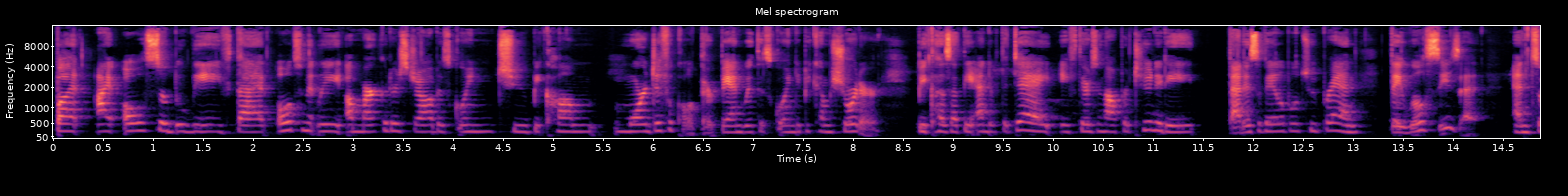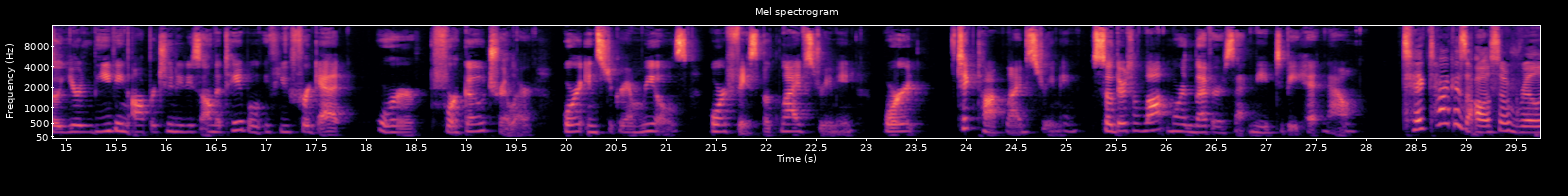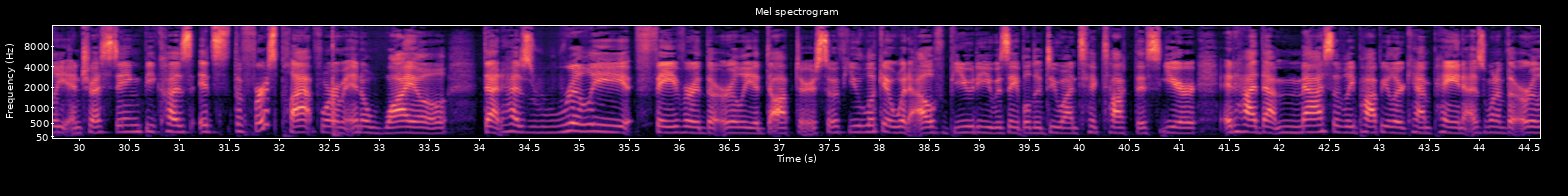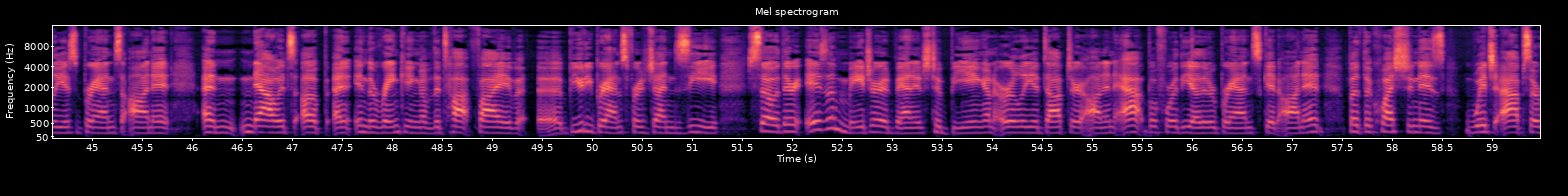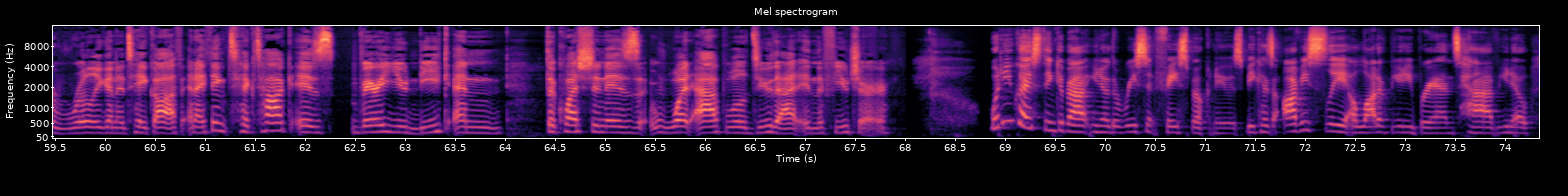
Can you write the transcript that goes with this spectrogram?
But I also believe that ultimately a marketer's job is going to become more difficult. Their bandwidth is going to become shorter because at the end of the day, if there's an opportunity that is available to a brand, they will seize it. And so you're leaving opportunities on the table if you forget or forego Triller or Instagram Reels or Facebook live streaming or TikTok live streaming. So there's a lot more levers that need to be hit now. TikTok is also really interesting because it's the first platform in a while that has really favored the early adopters. So if you look at what Elf Beauty was able to do on TikTok this year, it had that massively popular campaign as one of the earliest brands on it. And now it's up uh, in the ranking of the top five uh, beauty brands for Gen Z. So there is a major advantage to being an early adopter on an app before the other brands get on it. But the question is, which apps are really going to take off? And I think TikTok is very unique and the question is what app will do that in the future? What do you guys think about, you know, the recent Facebook news? Because obviously a lot of beauty brands have, you know,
